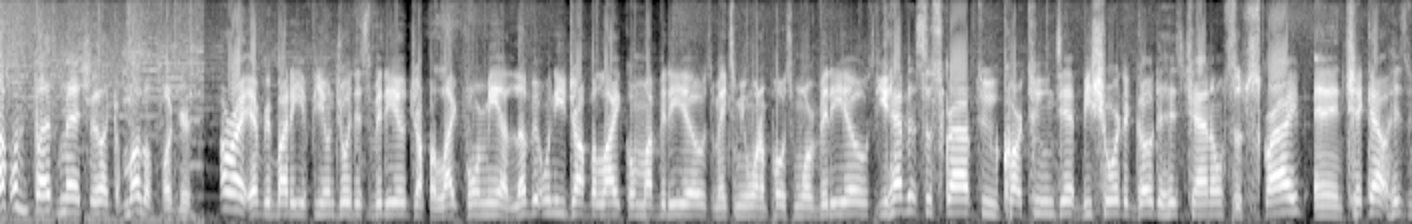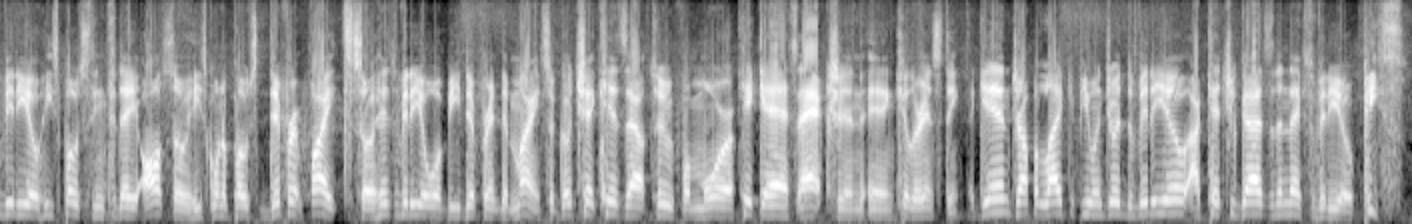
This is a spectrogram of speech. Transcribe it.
I was butt matching like a motherfucker. Alright everybody, if you enjoyed this video, drop a like for me. I love it when you drop a like on my videos. It makes me want to post more videos. If you haven't subscribed to Cartoonz yet, be sure to go to his channel, subscribe, and check out his video he's posting today also. He's going to post different fights, so his video will be different than mine. So go check his out too for more kick-ass action and Killer Instinct. Again, drop a like if you enjoyed the video. I'll catch you guys in the next video. Peace!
